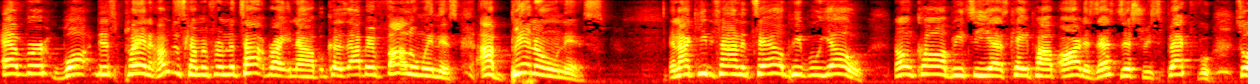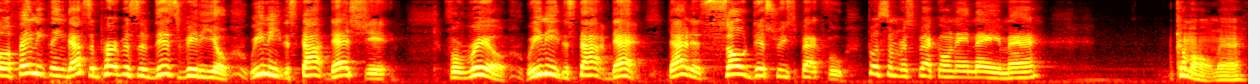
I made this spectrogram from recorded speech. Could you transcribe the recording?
ever walked this planet. I'm just coming from the top right now because I've been following this. I've been on this. And I keep trying to tell people, yo, don't call BTS K-pop artists. That's disrespectful. So if anything, that's the purpose of this video. We need to stop that shit. For real. We need to stop that. That is so disrespectful. Put some respect on their name, man. Come on, man.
